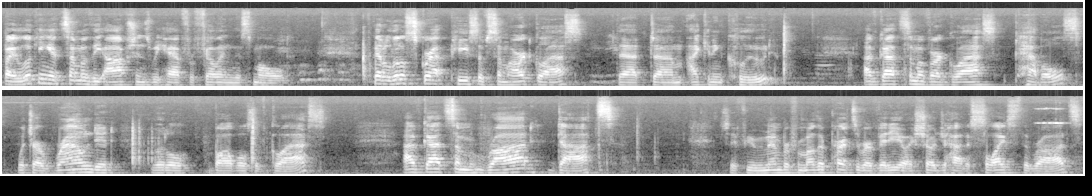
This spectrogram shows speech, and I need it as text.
by looking at some of the options we have for filling this mold. I've got a little scrap piece of some art glass that um, I can include. I've got some of our glass pebbles, which are rounded little baubles of glass. I've got some rod dots. So if you remember from other parts of our video, I showed you how to slice the rods.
